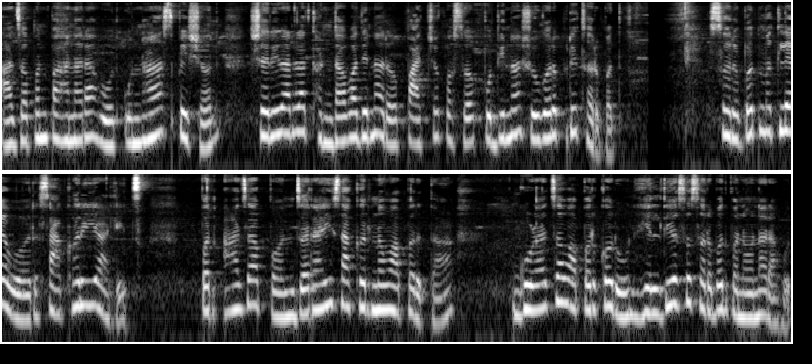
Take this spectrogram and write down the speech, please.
आज आपण पाहणार आहोत उन्हाळा स्पेशल शरीराला थंडावा देणारं पाचक असं पुदिना शुगर फ्री सरबत. सरबत म्हटल्यावर साखरही आलीच. पण आज आपण जराही साखर न वापरता गुळाचा वापर करून हेल्दी असं सरबत बनवणार आहोत.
